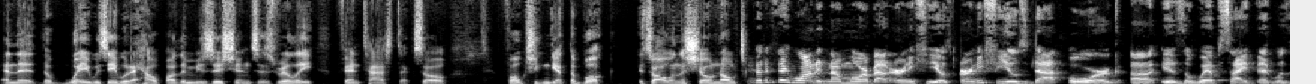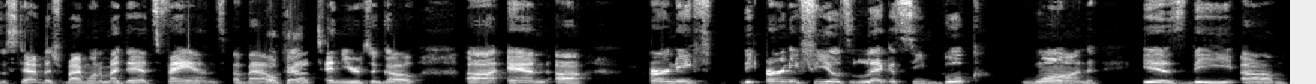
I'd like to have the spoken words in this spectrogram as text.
and the, the way he was able to help other musicians is really fantastic. So, folks, you can get the book. It's all in the show notes. But if they want to know more about Ernie Fields, erniefields.org uh, is a website that was established by one of my dad's fans about okay. uh, 10 years ago. Uh, and uh, Ernie the Ernie Fields Legacy Book One is the um,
